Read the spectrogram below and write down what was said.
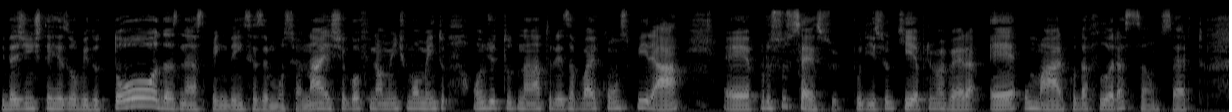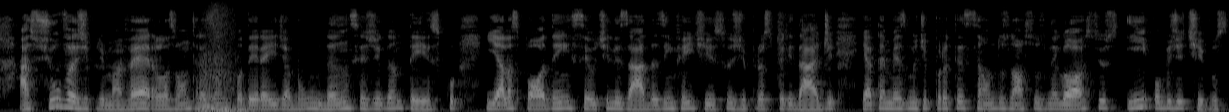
e da gente ter resolvido todas né, as pendências emocionais, chegou finalmente o momento onde tudo na natureza vai conspirar é, para o sucesso. Por isso que a primavera é o marco da floração, certo? As chuvas de primavera, elas vão trazer um poder aí de abundância gigantesco e elas podem ser utilizadas em feitiços de prosperidade e até mesmo de proteção dos nossos negócios e objetivos.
